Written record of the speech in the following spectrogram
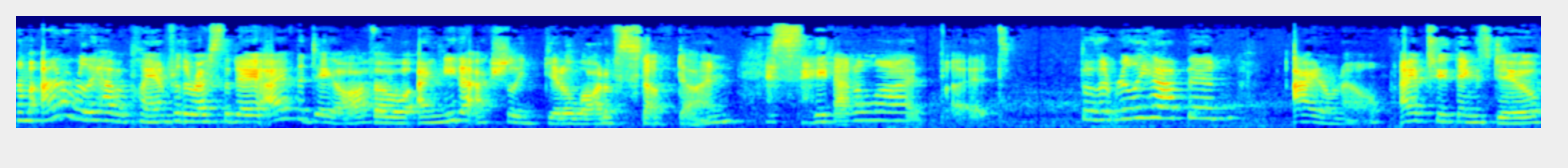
Um, I don't really have a plan for the rest of the day. I have the day off, so I need to actually get a lot of stuff done. I say that a lot, but does it really happen? I don't know. I have two things due.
